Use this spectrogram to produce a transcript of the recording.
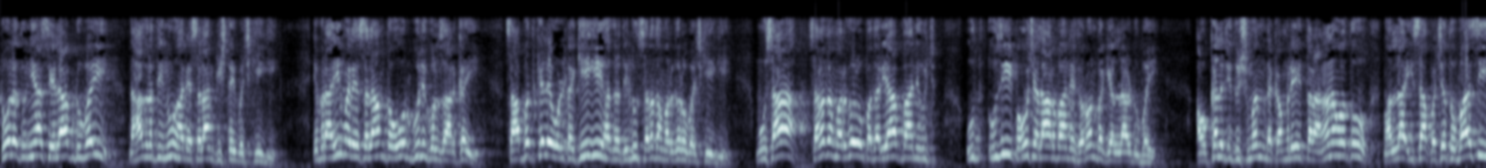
ټوله دنیا سیلاب ډوبای د حضرت نوح علی السلام کشته بچ کیږي ابراهیم علی السلام ته اور ګل گلزار کوي ثابت کله الټه کیږي حضرت لوط سره د مرګرو بچ کیږي موسی سره د مرګرو په دریاب باندې اوځي په اوچ لار باندې فرعون بګی الله ډوبای او کله چې دشمن د کمرې ترانه نه وته نو الله عیسی پچتو باسي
